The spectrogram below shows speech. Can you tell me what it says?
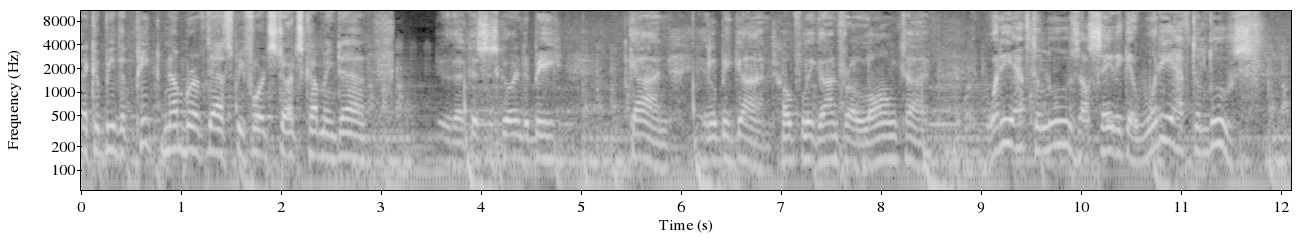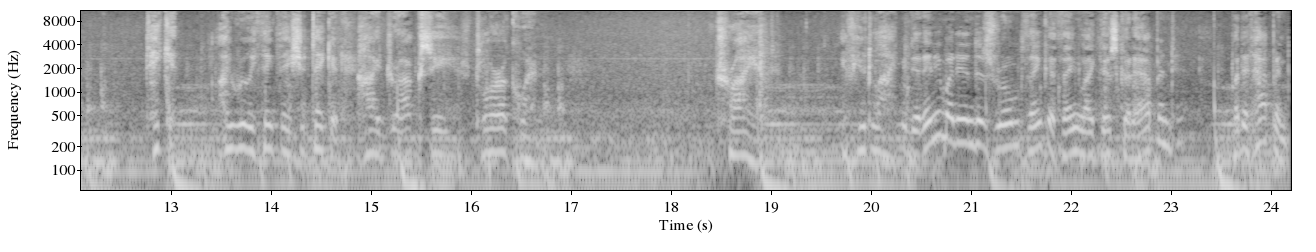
that could be the peak number of deaths before it starts coming down. Do That this is going to be gone. It'll be gone. Hopefully, gone for a long time. What do you have to lose? I'll say it again. What do you have to lose? Take it. I really think they should take it. Hydroxychloroquine. Try it if you'd like. Did anybody in this room think a thing like this could happen? But it happened.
